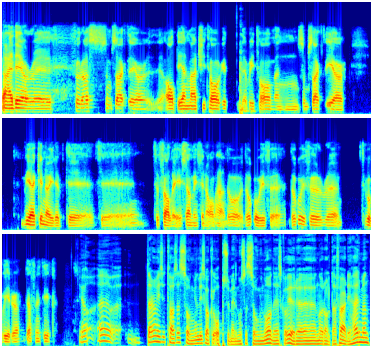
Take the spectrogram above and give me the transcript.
Nei, det er for oss, som sagt, det er alltid en match i taget det vi tar. Men som sagt, vi er, vi er ikke nøyde til, til, til fallet i semifinalen her. Da, da, går vi for, da går vi for til å gå videre, definitivt. Ja, eh, der hvis vi tar sesongen Vi skal ikke oppsummere noen sesong nå, det skal vi gjøre når alt er ferdig her. Men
